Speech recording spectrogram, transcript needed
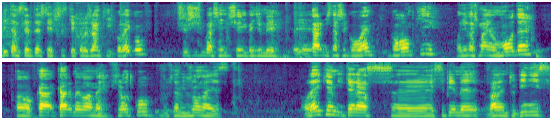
Witam serdecznie wszystkie koleżanki i kolegów. Przyszliśmy właśnie dzisiaj i będziemy e, karmić nasze gołęb, gołąbki, ponieważ mają młode. To ka karmę mamy w środku, już nawilżona jest olejkiem i teraz e, sypiemy Valentudinis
